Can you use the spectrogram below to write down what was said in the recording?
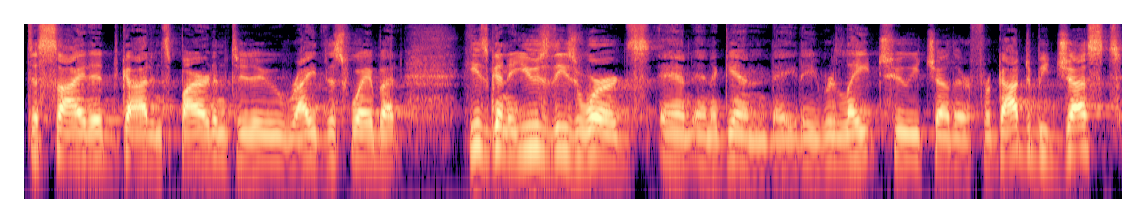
decided, God inspired him to write this way, but he's going to use these words, and, and again, they, they relate to each other. For God to be just,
